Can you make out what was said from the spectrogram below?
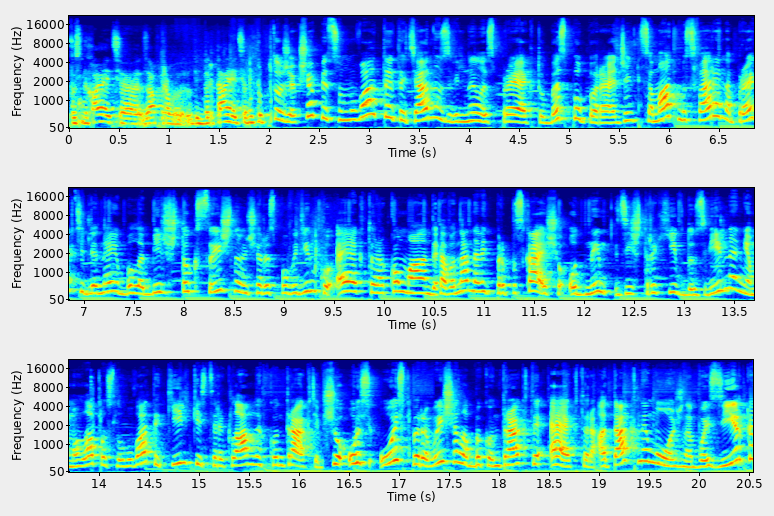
посміхається, завтра відвертається. Тобто Тож, якщо підсумувати, Тетяну звільнили з проекту без попереджень. Сама атмосфера на проекті для неї була більш токсичною через поведінку Ектора, команди. Та вона навіть припускає, що одним зі штрихів до звільнення могла послугувати кількість рекламних контрактів, що ось ось перевищила би контракти Ектора. А так не можна, бо зірка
